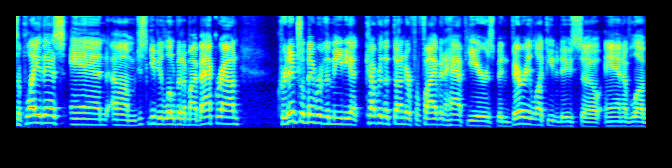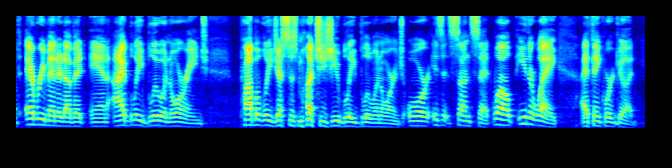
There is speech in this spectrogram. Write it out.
to play this. And um, just to give you a little bit of my background, credentialed member of the media, covered the Thunder for five and a half years, been very lucky to do so, and have loved every minute of it. And I bleed blue and orange, probably just as much as you bleed blue and orange. Or is it sunset? Well, either way, I think we're good.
